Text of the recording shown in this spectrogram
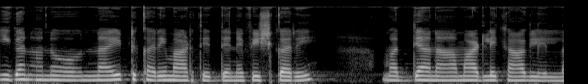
ಈಗ ನಾನು ನೈಟ್ ಕರಿ ಮಾಡ್ತಿದ್ದೇನೆ ಫಿಶ್ ಕರಿ. ಮಧ್ಯಾಹ್ನ ಮಾಡಲಿಕ್ಕೆ ಆಗಲಿಲ್ಲ.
